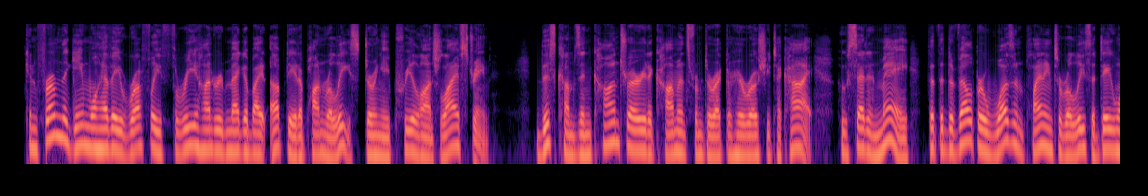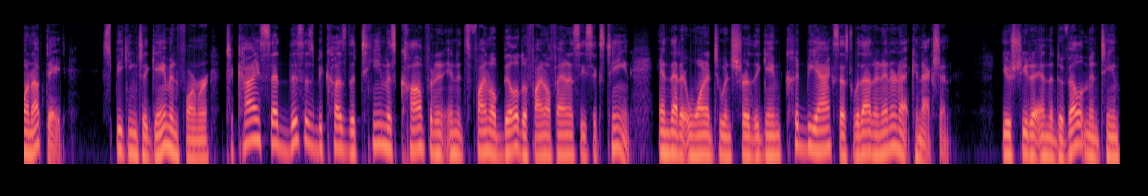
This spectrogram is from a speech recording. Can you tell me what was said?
confirmed the game will have a roughly 300 megabyte update upon release during a pre launch livestream. This comes in contrary to comments from director Hiroshi Takai, who said in May that the developer wasn't planning to release a day one update. Speaking to Game Informer, Takai said this is because the team is confident in its final build of Final Fantasy XVI and that it wanted to ensure the game could be accessed without an internet connection. Yoshida and the development team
